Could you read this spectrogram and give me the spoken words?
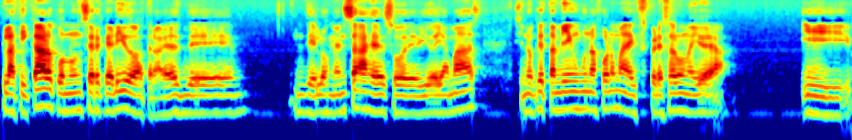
platicar con un ser querido a través de, los mensajes o de videollamadas, sino que también es una forma de expresar una idea. Y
